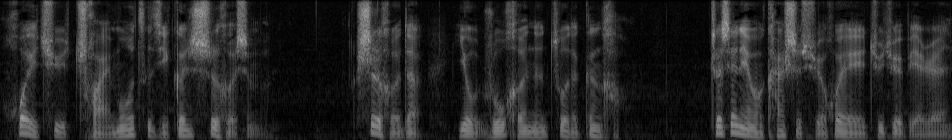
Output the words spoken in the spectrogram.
会去揣摩自己更适合什么，适合的又如何能做得更好。这些年，我开始学会拒绝别人，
